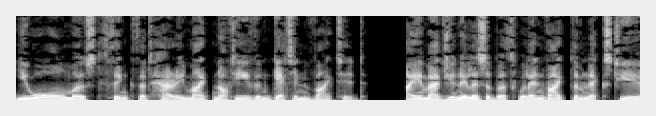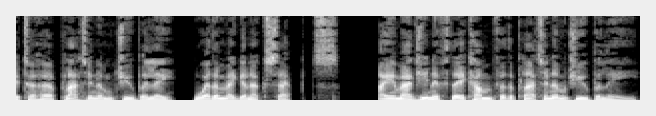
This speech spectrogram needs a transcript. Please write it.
you almost think that Harry might not even get invited. I imagine Elizabeth will invite them next year to her Platinum Jubilee, whether Meghan accepts. I imagine if they come for the Platinum Jubilee,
